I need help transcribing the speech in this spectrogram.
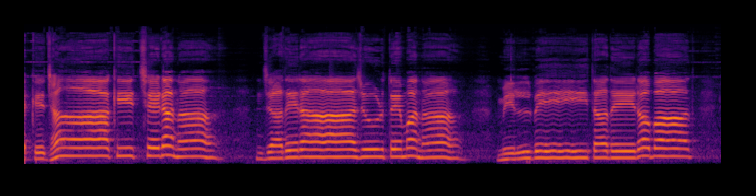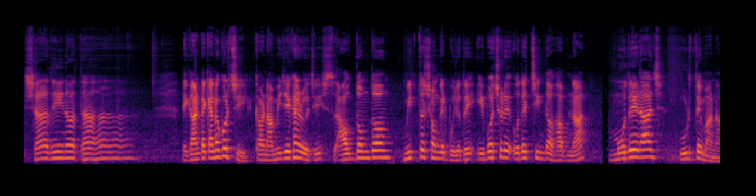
এক ঝাঁক ইচ্ছে ডানা, যাদের আজ উড়তে মানা মিলবেই তাদের অবাধ স্বাধীনতা। এই গানটা কেন করছি? কারণ আমি যেখানে রয়েছি, সাউথ দমদম মিত্র সঙ্গের পুজোতে, এবছরে ওদের চিন্তা ভাবনা মোদের আজ উড়তে মানা।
